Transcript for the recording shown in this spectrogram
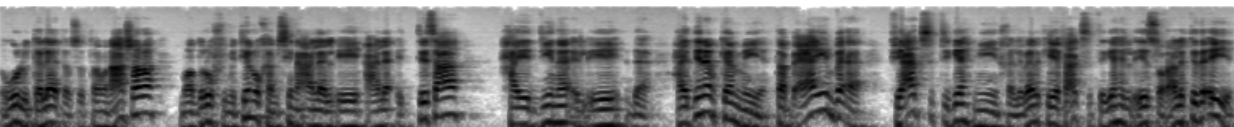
نقوله 3 و6 من 10 مضروب في 250 على الايه؟ على التسعة هيدينا الايه ده؟ هيدينا بكام 100 طب عاين بقى في عكس اتجاه مين؟ خلي بالك هي في عكس اتجاه الايه؟ السرعة الابتدائية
